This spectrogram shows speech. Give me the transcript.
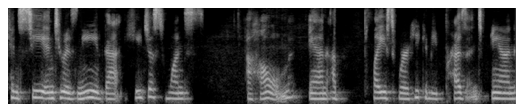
can see into his need that he just wants a home and a place where he can be present and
